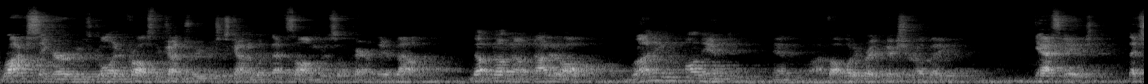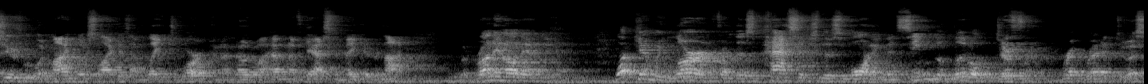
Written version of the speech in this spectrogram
rock singer who's going across the country, which is kind of what that song was apparently about. No, no, no, not at all. Running on Empty. And I thought, what a great picture of a gas gauge. That's usually what mine looks like as I'm late to work and I know do I have enough gas to make it or not. But running on empty. What can we learn from this passage this morning that seemed a little different? Brett read it to us.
